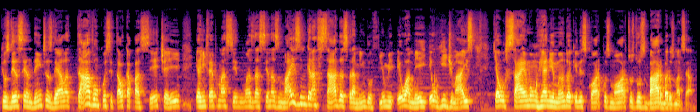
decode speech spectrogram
Que os descendentes dela estavam com esse tal capacete aí. E a gente vai para uma, uma das cenas mais engraçadas para mim do filme. Eu amei, eu ri demais. Que é o Simon reanimando aqueles corpos mortos dos bárbaros, Marcelo.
